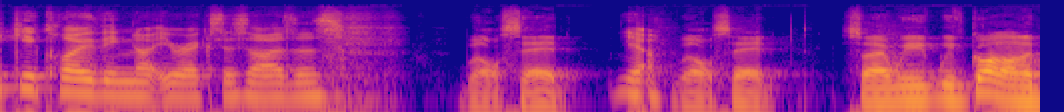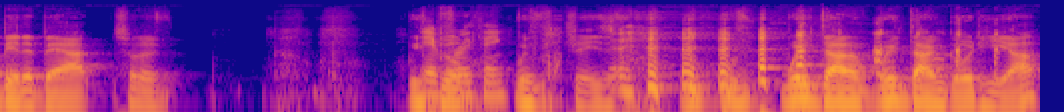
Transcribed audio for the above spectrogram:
Pick your clothing, not your exercises. Well said. Yeah. Well said. So we we've gone on a bit about sort of we've Everything. Built, we've, Jesus, we've, we've done we've done good here.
